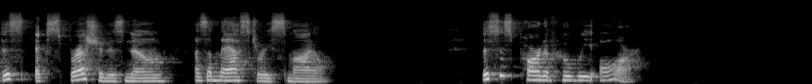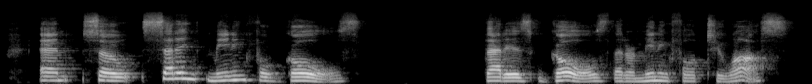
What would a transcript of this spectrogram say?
this expression is known as a mastery smile. This is part of who we are. And so, setting meaningful goals, that is, goals that are meaningful to us,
